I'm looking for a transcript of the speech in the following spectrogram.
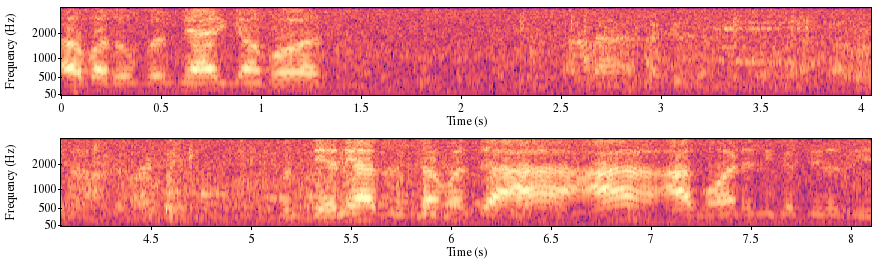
આ બધો ન્યાય ક્યાં ખોરા પણ તેને આ છે આ ગોઠ નીકળતી નથી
